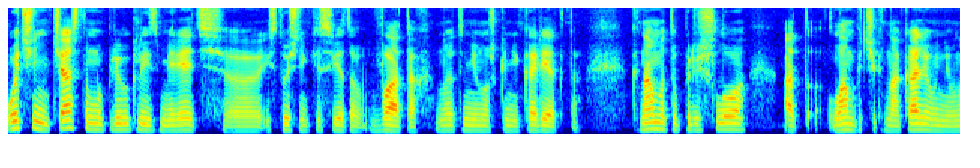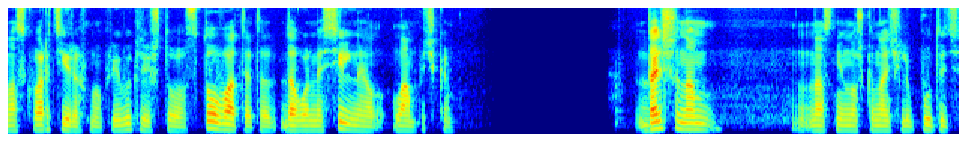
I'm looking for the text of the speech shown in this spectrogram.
Очень часто мы привыкли измерять э, источники света в ваттах, но это немножко некорректно. К нам это пришло от лампочек накаливания у нас в квартирах. Мы привыкли, что 100 ватт это довольно сильная лампочка. Дальше нам, нас немножко начали путать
